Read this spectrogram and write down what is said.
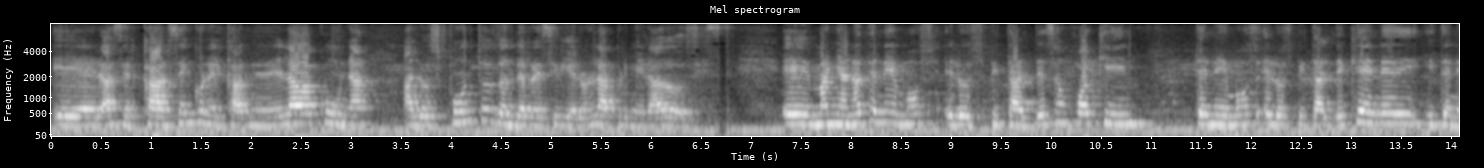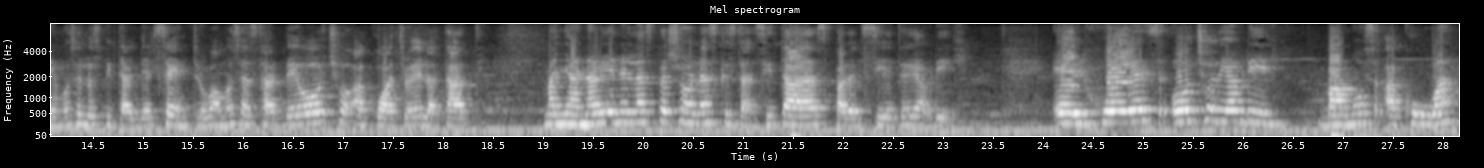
eh, acercarse con el carnet de la vacuna a los puntos donde recibieron la primera dosis. Eh, mañana tenemos el Hospital de San Joaquín, tenemos el Hospital de Kennedy y tenemos el Hospital del Centro. Vamos a estar de 8 a 4 de la tarde. Mañana vienen las personas que están citadas para el 7 de abril. El jueves 8 de abril vamos a Cuba,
